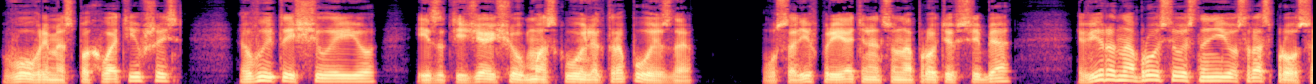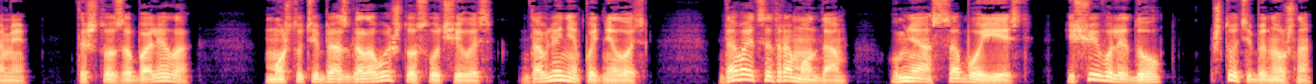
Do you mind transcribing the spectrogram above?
вовремя спохватившись, вытащила ее из отъезжающего в Москву электропоезда. Усадив приятельницу напротив себя, Вера набросилась на нее с расспросами. «Ты что, заболела? Может, у тебя с головой что случилось? Давление поднялось? Давай цитрамон дам, у меня с собой есть. Еще и валидол. Что тебе нужно?»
